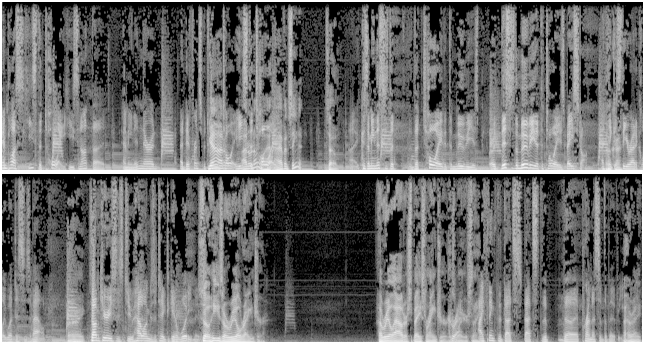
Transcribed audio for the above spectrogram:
And plus, he's the toy. He's not the. I mean, isn't there a, a difference between yeah, the toy? He's I don't the know. toy. I, I haven't seen it, so because uh, I mean, this is the the toy that the movie is, or this is the movie that the toy is based on. I think Okay. it's theoretically what this is about. all right. So I'm curious as to how long does it take to get a Woody movie? So he's a real ranger, a real outer space ranger. Is what you're saying. I think that that's that's the the premise of the movie. all right.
